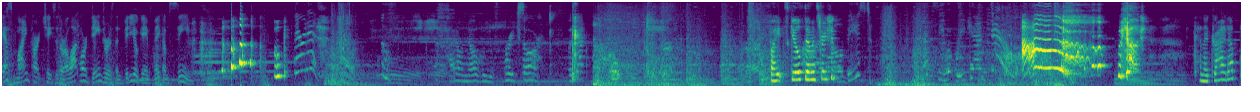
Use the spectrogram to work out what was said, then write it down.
Guess minecart chases are a lot more dangerous than video games make them seem. Okay. There it is! I don't know who you freaks are, but that Fight skills demonstration. Wild beast. Let's see what we can. Ah! my gosh. Can I dry it up?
